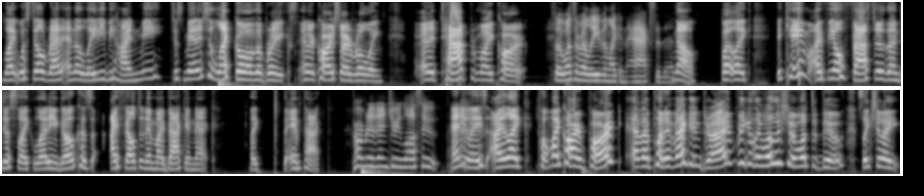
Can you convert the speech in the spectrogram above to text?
light was still red and the lady behind me just managed to let go of the brakes and her car started rolling. And it tapped my car. So it wasn't really even like an accident. No, but like it came, I feel faster than just like letting it go because I felt it in my back and neck, like the impact. Permanent injury lawsuit. Anyways, I like put my car in park and then put it back in drive because I wasn't sure what to do. It's like, should I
